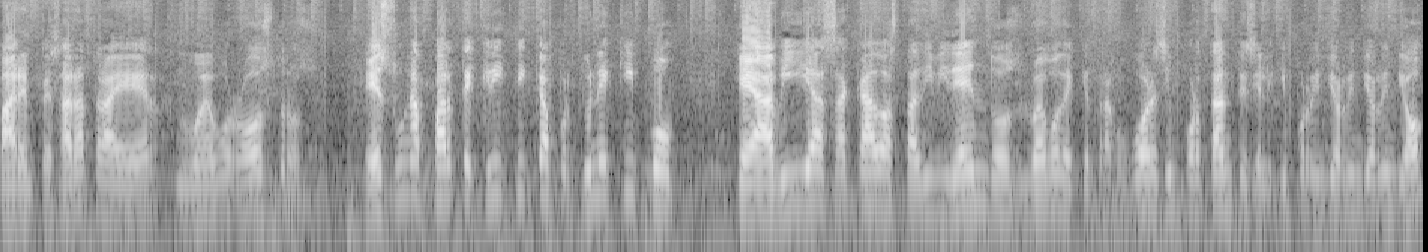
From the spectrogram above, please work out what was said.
para empezar a traer nuevos rostros. Es una parte crítica porque un equipo que había sacado hasta dividendos luego de que trajo jugadores importantes y el equipo rindió, rindió, rindió,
